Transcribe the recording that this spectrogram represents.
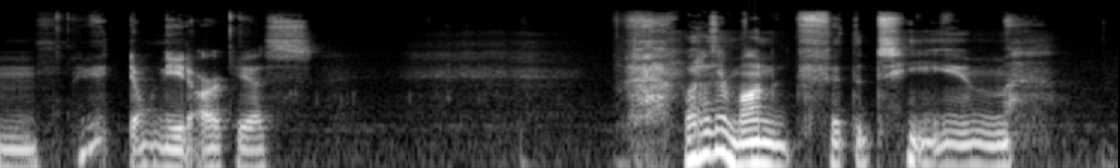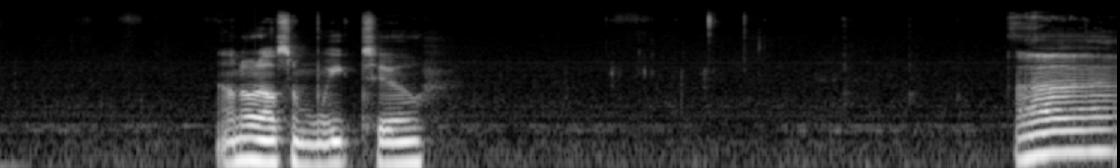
Hmm. Maybe I don't need Arceus. What other mon would fit the team? I don't know what else I'm weak to. Uh, I'm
